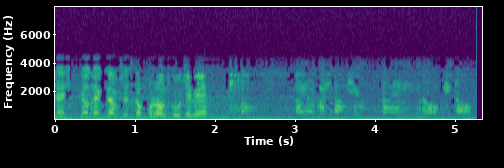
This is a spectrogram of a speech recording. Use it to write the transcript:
Cześć Piotrek, tam wszystko w porządku u Ciebie?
